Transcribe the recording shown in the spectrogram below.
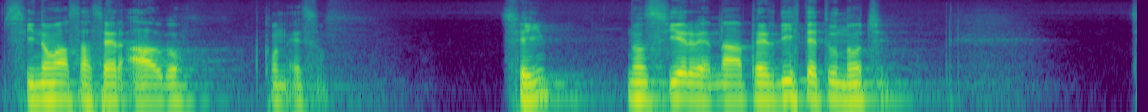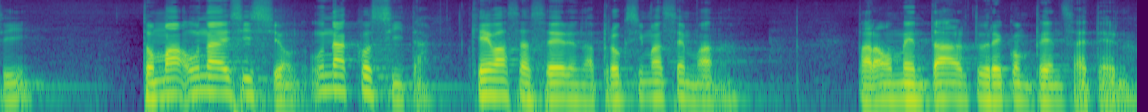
si no vas a hacer algo con eso. ¿Sí? No sirve de nada. Perdiste tu noche. ¿Sí? Toma una decisión, una cosita. ¿Qué vas a hacer en la próxima semana para aumentar tu recompensa eterna?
